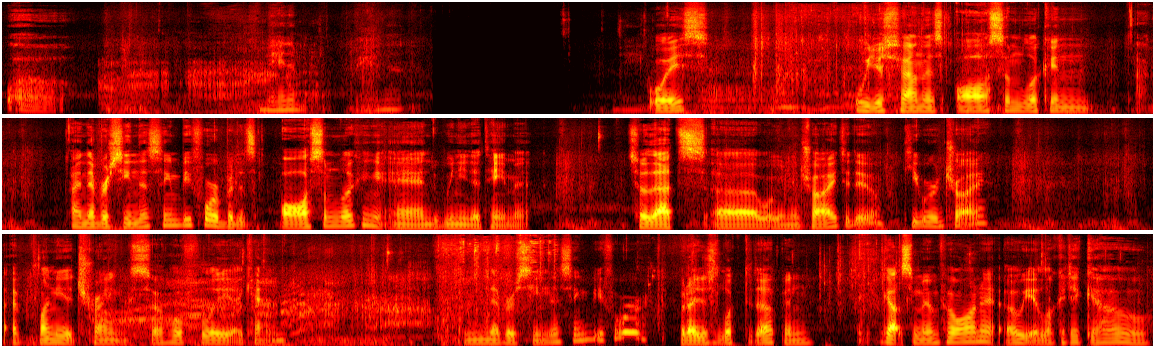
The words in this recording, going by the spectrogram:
Whoa, man, man. Boys, we just found this awesome looking. I never seen this thing before, but it's awesome looking, and we need to tame it. So that's uh, what we're gonna try to do. Keyword try. I have plenty of tranks, so hopefully I can. I've never seen this thing before, but I just looked it up and got some info on it. Oh yeah, look at it go.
